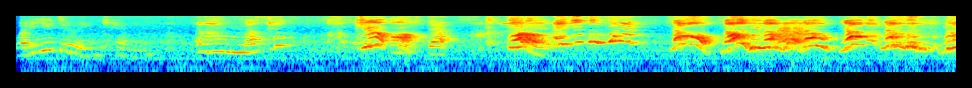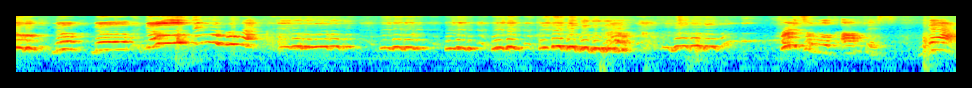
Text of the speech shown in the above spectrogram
What are you doing, Kenny? Um, nothing. Get off that phone! Hey, get the phone! No, no, no, no, no, no, no, no, no, no, give me my phone back. Principal's office now.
